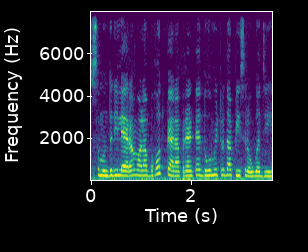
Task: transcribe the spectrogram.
ਸਮੁੰਦਰੀ ਲਹਿਰਾਂ ਵਾਲਾ ਬਹੁਤ ਪਿਆਰਾ ਪ੍ਰਿੰਟ ਹੈ 2 ਮੀਟਰ ਦਾ ਪੀਸ ਰਹੂਗਾ ਜੀ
